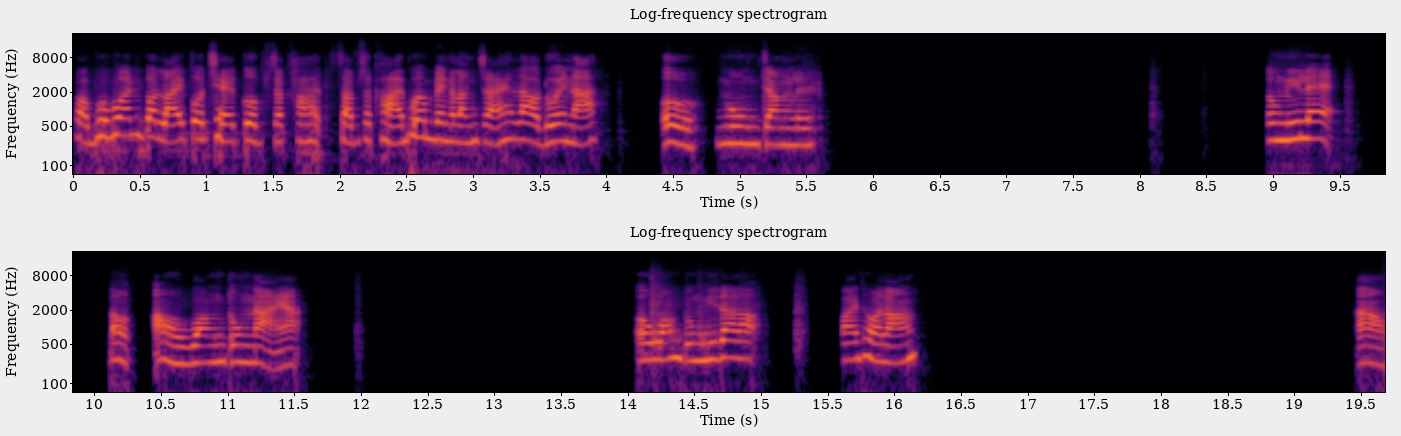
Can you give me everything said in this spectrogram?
ขอเพื่อนๆกดไลค์ กดแชร์ กดซับสไครต์เพื่อนเป็นกำลังใจให้เราด้วยนะ เออ งงจังเลย รงนี้แหละเราเอาวางตรงไหนอะเออวางตรงนี้ได้ละไปถอยหลังอ้าว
